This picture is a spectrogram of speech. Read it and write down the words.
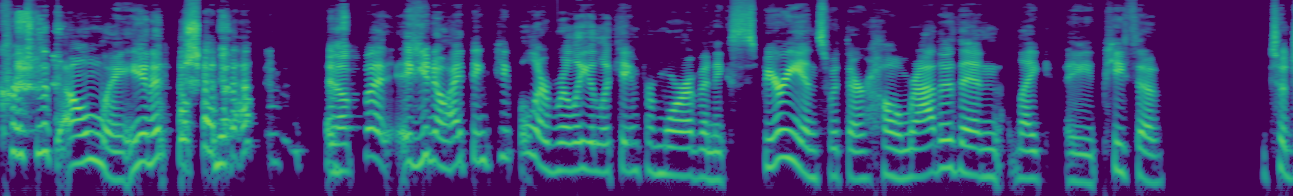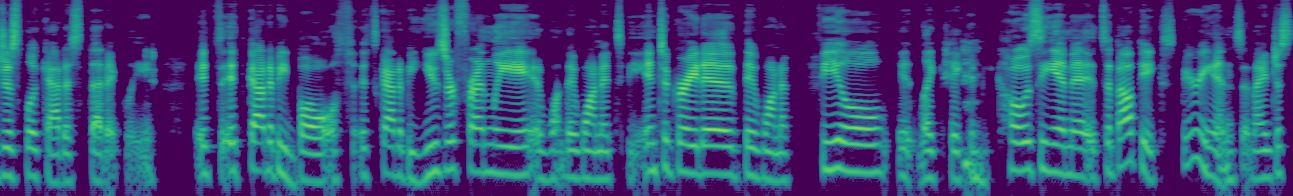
Christmas only, you know. Yep. But you know, I think people are really looking for more of an experience with their home rather than like a piece of to just look at aesthetically. It's it's got to be both. It's got to be user friendly and they want it to be integrative. They want to feel it like they can be cozy in it. It's about the experience, and I just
